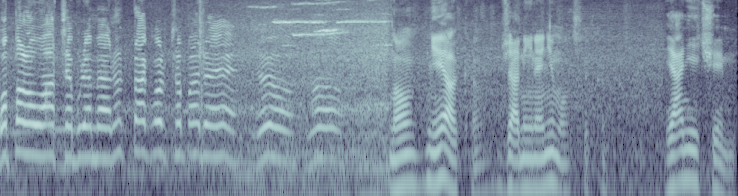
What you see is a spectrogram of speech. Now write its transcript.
opalovat se budeme, no tak on co pade, jo, jo, no. No, nijak, žádný není moc. Jako. Já ničím.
